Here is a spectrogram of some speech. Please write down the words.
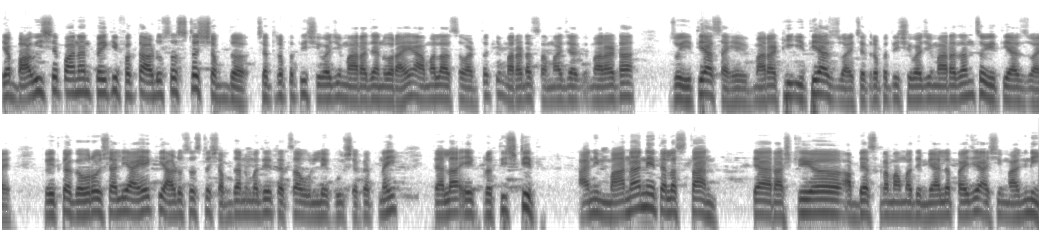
या बावीसशे पानांपैकी फक्त अडुसष्ट शब्द छत्रपती शिवाजी महाराजांवर आहे. आम्हाला असं वाटतं की मराठा समाजा मराठा जो इतिहास आहे मराठी इतिहास जो आहे छत्रपती शिवाजी महाराजांचा इतिहास जो आहे तो इतका गौरवशाली आहे की अडुसष्ट शब्दांमध्ये त्याचा उल्लेख होऊ शकत नाही. त्याला एक प्रतिष्ठित आणि मानाने त्याला स्थान त्या राष्ट्रीय अभ्यासक्रमामध्ये मिळालं पाहिजे अशी मागणी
